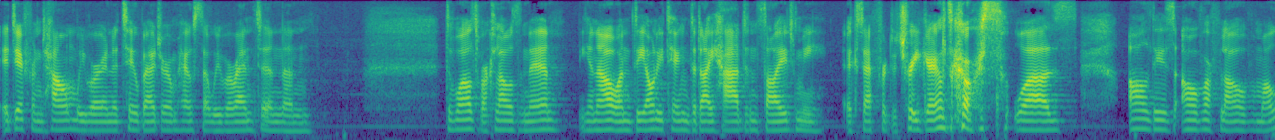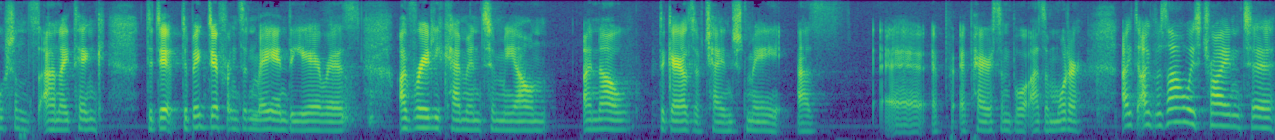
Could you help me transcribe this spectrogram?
a different home. We were in a two bedroom house that we were renting and the walls were closing in, you know, and the only thing that I had inside me, except for the three girls of course, was all these overflow of emotions. And I think the di- the big difference in me in the year is I've really come into my own. I know the girls have changed me as uh, a, a, a person, but as a mother, I, I was always trying to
